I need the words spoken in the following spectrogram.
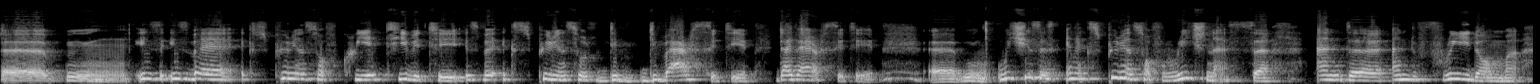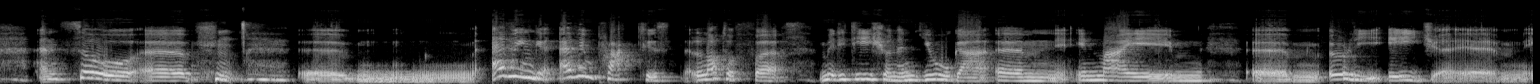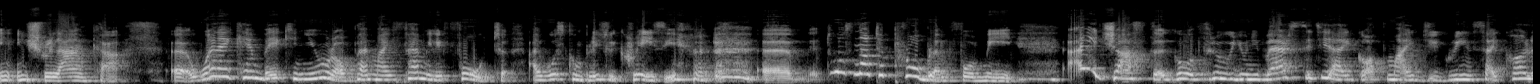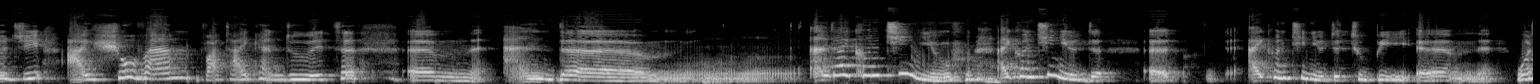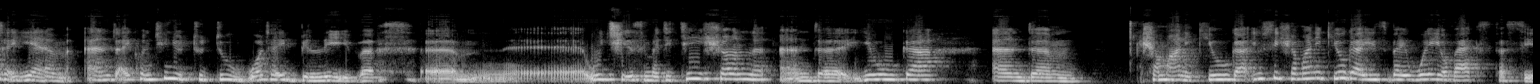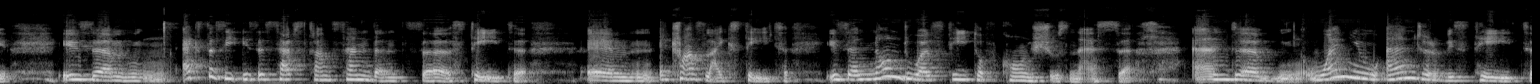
is is the experience of creativity, is the experience of di- diversity, diversity, um, which is an experience of richness and and freedom. And so, uh, uh, having having practiced a lot of uh, meditation and yoga um, in my um, early age um, in, in Sri Lanka, uh, when I came back in Europe and my family thought I was completely crazy, uh, it was not a problem for me. I just uh, go through university, I got my degree in psychology, I show them that I can do it, um, and um, and I continue. I continued. Uh, I continued to be um, what I am, and I continued to do what I believe, um, which is meditation and uh, yoga and um, shamanic yoga. You see, shamanic yoga is by way of ecstasy. Is um, ecstasy is a self transcendence uh, state. Um, a trance-like state. Is a non-dual state of consciousness. And um, when you enter this state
